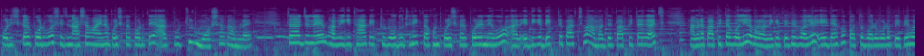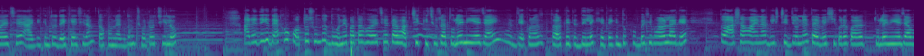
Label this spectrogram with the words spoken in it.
পরিষ্কার করব, সেজন্য আসা হয় না পরিষ্কার করতে, আর প্রচুর মশা কামড়ায়। তার জন্য ভাবি কি থাক, একটু রোদ উঠে নিক, তখন পরিষ্কার করে নেব। আর এদিকে দেখতে পাচ্ছ আমাদের পাপিতা গাছ। আমরা পাপিতা বলি, আবার অনেকে পেঁপে বলে। এই দেখো কত বড় বড় পেঁপে হয়েছে। আগে কিন্তু দেখিয়েছিলাম, তখন একদম ছোট ছিল। আর এদিকে দেখো কত সুন্দর ধনে পাতা হয়েছে, তা ভাবছি কিছুটা তুলে নিয়ে যাই। যে কোনো তরকারিতে দিলে খেতে কিন্তু খুব বেশি ভালো লাগে। তো আসা হয় না বৃষ্টির জন্য, তাই বেশি করে করে তুলে নিয়ে যাব।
